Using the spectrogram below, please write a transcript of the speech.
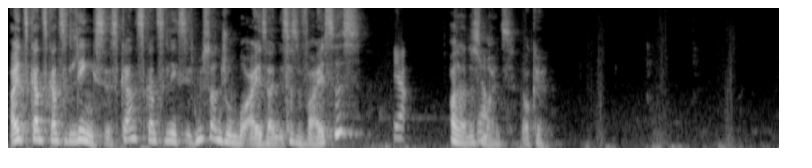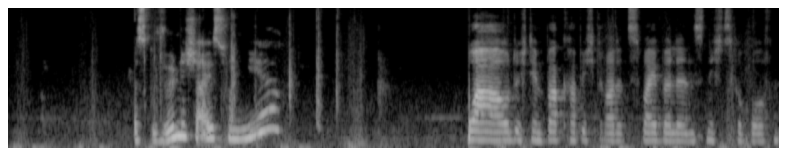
Eins ganz, ganz links. Ist ganz, ganz links. Es müsste ein Jumbo-Ei sein. Ist das weißes? Ja. Ah, das ist Ja. meins. Okay. Das gewöhnliche Eis von mir. Wow, durch den Bug habe ich gerade zwei Bälle ins Nichts geworfen.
